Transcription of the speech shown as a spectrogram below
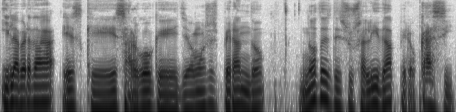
Y la verdad es que es algo que llevamos esperando, no desde su salida, pero casi.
